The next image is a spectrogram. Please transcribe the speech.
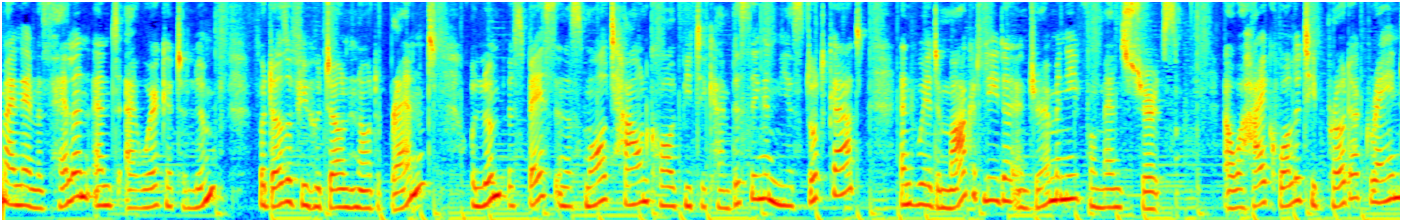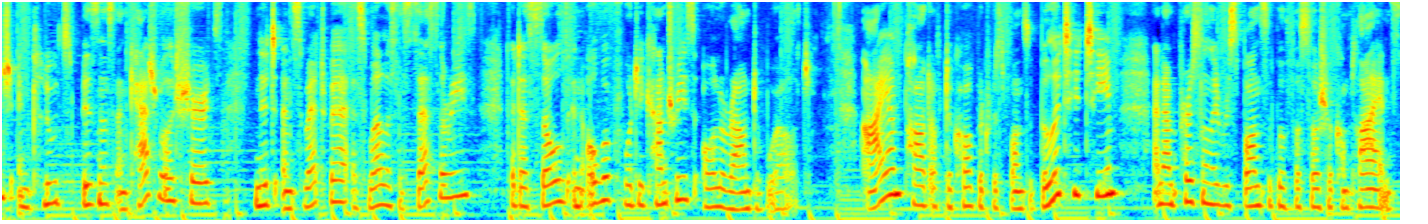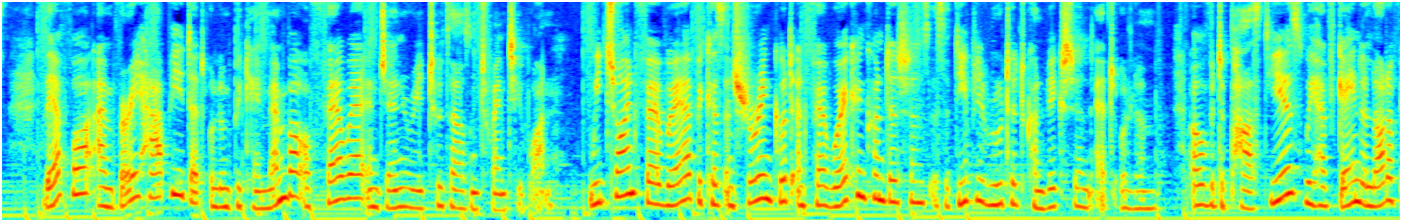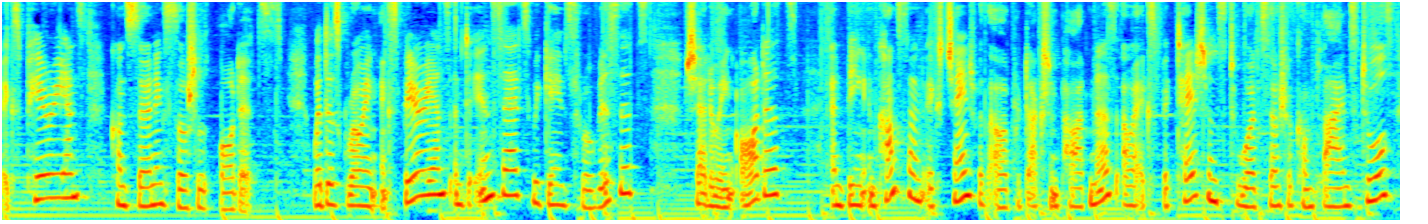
My name is Helen and I work at Olymp. For those of you who don't know the brand, Olymp is based in a small town called Bietigheim-Bissingen near Stuttgart and we're the market leader in Germany for men's shirts. Our high quality product range includes business and casual shirts, knit and sweatwear, as well as accessories that are sold in over 40 countries all around the world. I am part of the corporate responsibility team and I'm personally responsible for social compliance. Therefore, I'm very happy that Olymp became member of Fairwear in January 2021. We joined Fairwear because ensuring good and fair working conditions is a deeply rooted conviction at Olymp. Over the past years, we have gained a lot of experience concerning social audits. With this growing experience and the insights we gained through visits, shadowing audits, and being in constant exchange with our production partners, our expectations towards social compliance tools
